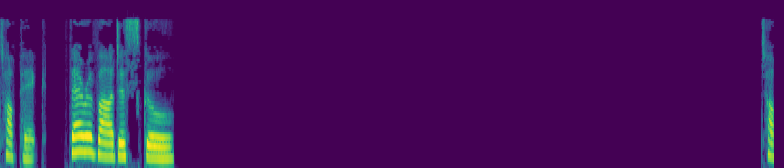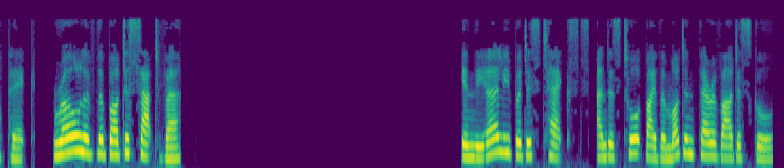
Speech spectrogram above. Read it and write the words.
Topic Theravada school. Role of the Bodhisattva In the early Buddhist texts, and as taught by the modern Theravada school,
